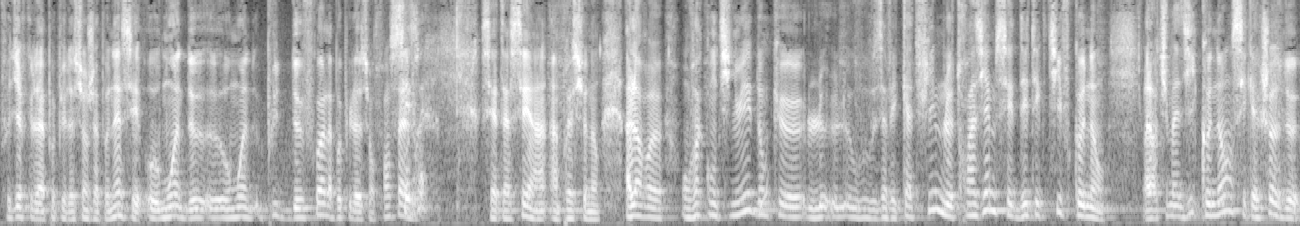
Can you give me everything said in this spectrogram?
faut dire que la population japonaise c'est au moins deux, euh, au moins de- plus de deux fois la population française. C'est vrai. C'est assez impressionnant. Alors, euh, on va continuer. Donc, le- le- vous avez quatre films. Le troisième, c'est Détective Conan. Alors, tu m'as dit Conan, c'est quelque chose de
